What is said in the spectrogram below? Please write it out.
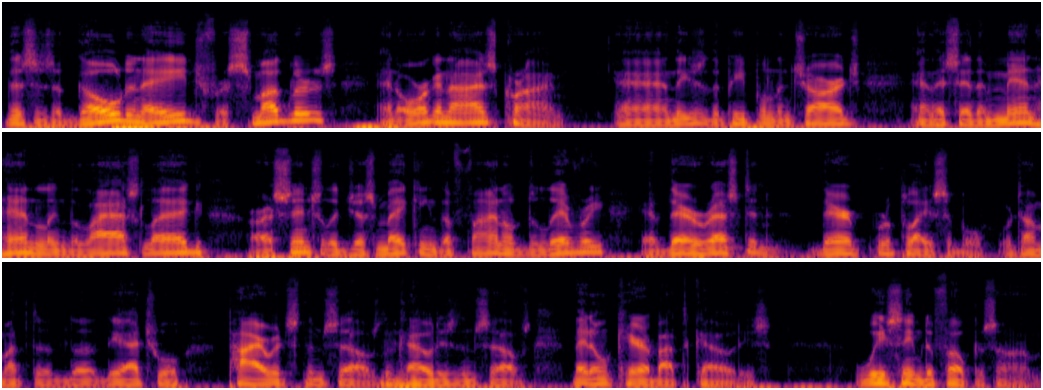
this is a golden age for smugglers and organized crime. And these are the people in charge. And they say the men handling the last leg are essentially just making the final delivery. If they're arrested, they're replaceable. We're talking about the, the, the actual pirates themselves, the mm-hmm. coyotes themselves. They don't care about the coyotes. We seem to focus on them.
